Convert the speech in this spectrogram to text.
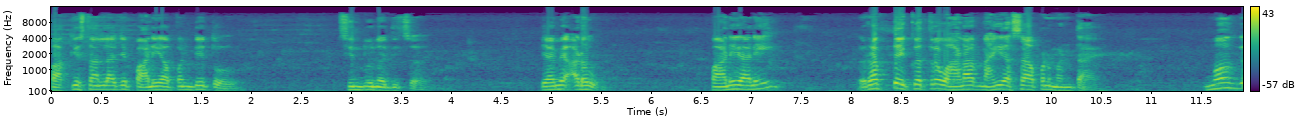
पाकिस्तानला जे पाणी आपण देतो सिंधू नदीचं ते आम्ही अडवू. पाणी आणि रक्त एकत्र वाहणार नाही असं आपण म्हणताय. मग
